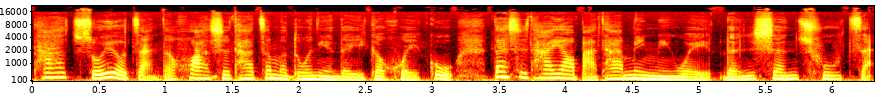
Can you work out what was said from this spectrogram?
他所有展的画是他这么多年的一个回顾，但是他要把它命名为人生初展。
